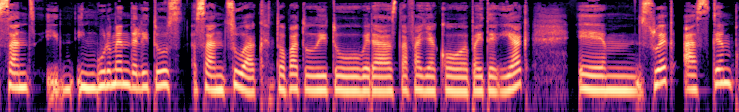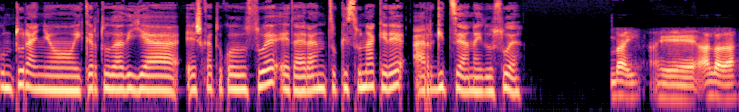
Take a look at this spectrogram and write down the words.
zantz, ingurumen delituz zantzuak topatu ditu beraz tafaiako epaitegiak. E, zuek azken punturaino ikertu dadila eskatuko duzue eta erantzukizunak ere argitzea nahi duzue? Bai, e, ala da.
